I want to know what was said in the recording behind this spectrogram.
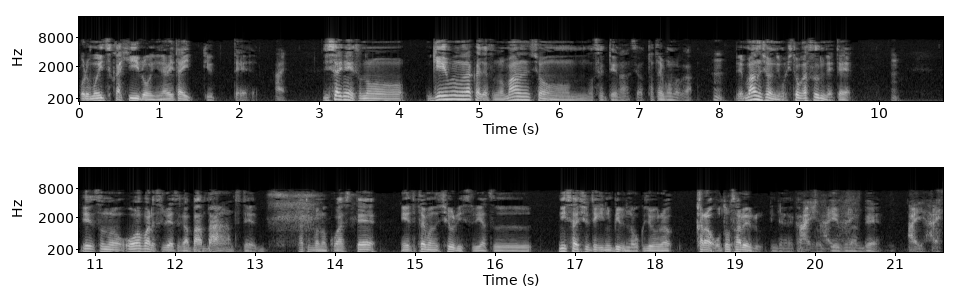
俺もいつかヒーローになりたいって言って、はい。実際ね、その、ゲームの中でそのマンションの設定なんですよ、建物が。うん。で、マンションにも人が住んでて、うんで、その、大暴れする奴がバンバーンって言って、建物壊して、えー建物修理するやつに最終的にビルの屋上から落とされるみたいな感じのゲームなんで、はいはい。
